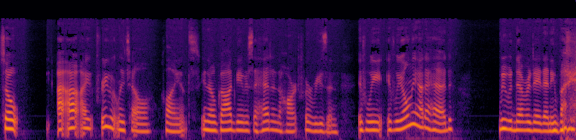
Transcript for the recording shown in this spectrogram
So I, I frequently tell clients, you know, God gave us a head and a heart for a reason. If we if we only had a head, we would never date anybody.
